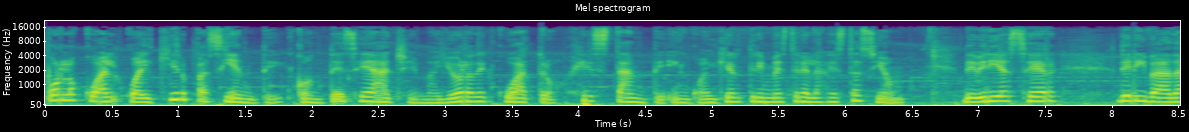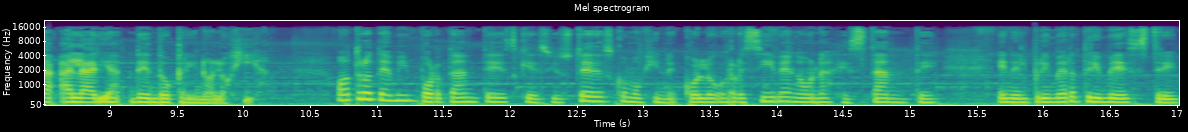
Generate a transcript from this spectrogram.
por lo cual cualquier paciente con TSH mayor de 4 gestante en cualquier trimestre de la gestación debería ser derivada al área de endocrinología. Otro tema importante es que si ustedes como ginecólogos reciben a una gestante en el primer trimestre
